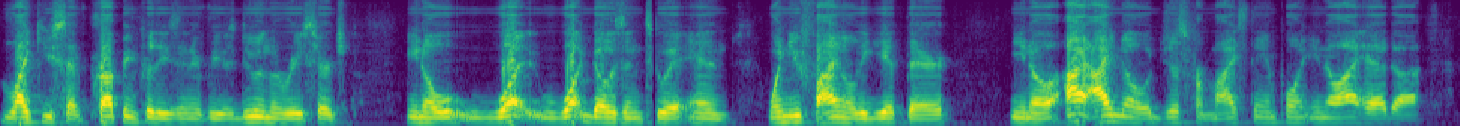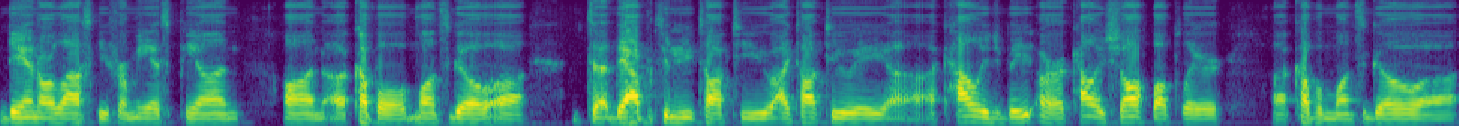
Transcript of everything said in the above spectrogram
like you said, prepping for these interviews, doing the research, you know, what what goes into it, and when you finally get there, you know, I, I know just from my standpoint, you know, I had uh, Dan Orlovsky from ESPN on a couple months ago. To the opportunity to talk to you. I talked to a, uh, a college ba- or a college softball player a couple months ago, uh,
